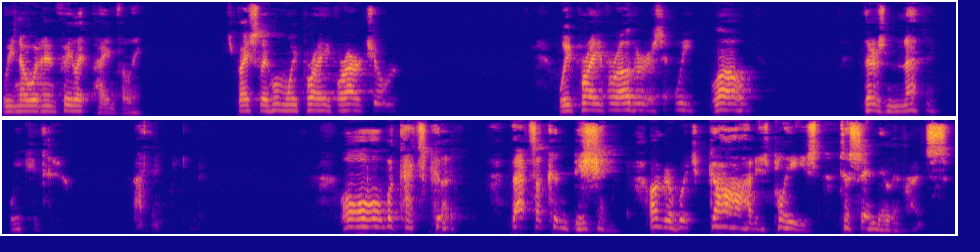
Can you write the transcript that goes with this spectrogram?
We know it and feel it painfully especially when we pray for our children. We pray for others that we love. There's nothing we can do. Nothing we can do. Oh, but that's good. That's a condition under which God is pleased to send deliverance.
